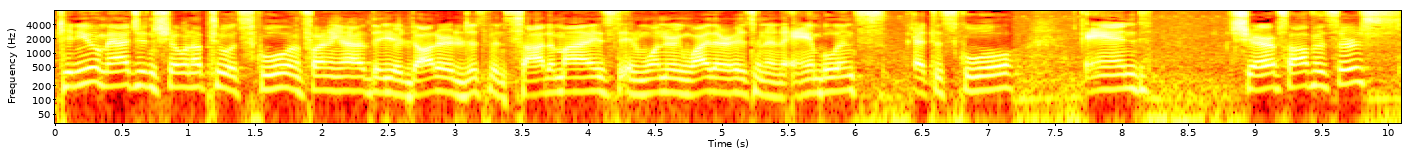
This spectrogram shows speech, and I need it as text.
can you imagine showing up to a school and finding out that your daughter had just been sodomized and wondering why there isn't an ambulance at the school and sheriff's officers?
